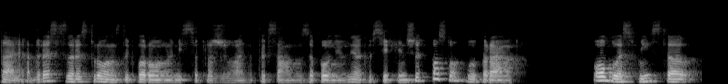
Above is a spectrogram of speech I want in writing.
Далі, адреса зареєстрована з декларованого місця проживання. Так само ми заповнюємо, як і всіх інших послуг, вибираємо область, місто,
